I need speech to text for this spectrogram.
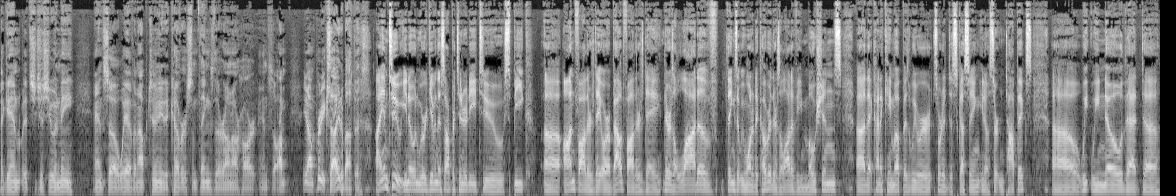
again, it's just you and me. And so we have an opportunity to cover some things that are on our heart. And so I'm, you know, I'm pretty excited about this. I am too. You know, when we were given this opportunity to speak uh, on Father's Day or about Father's Day, there's a lot of things that we wanted to cover. There's a lot of emotions uh, that kind of came up as we were sort of discussing, you know, certain topics. Uh, we we know that uh,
